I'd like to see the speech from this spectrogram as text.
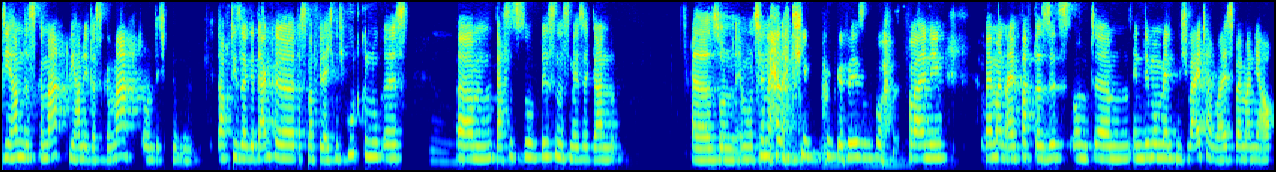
die haben das gemacht, wie haben die das gemacht? Und ich bin auch dieser Gedanke, dass man vielleicht nicht gut genug ist, mhm. ähm, das ist so businessmäßig dann äh, so ein emotionaler Tiefpunkt gewesen, vor, vor allen Dingen, weil man einfach da sitzt und ähm, in dem Moment nicht weiter weiß, weil man ja auch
